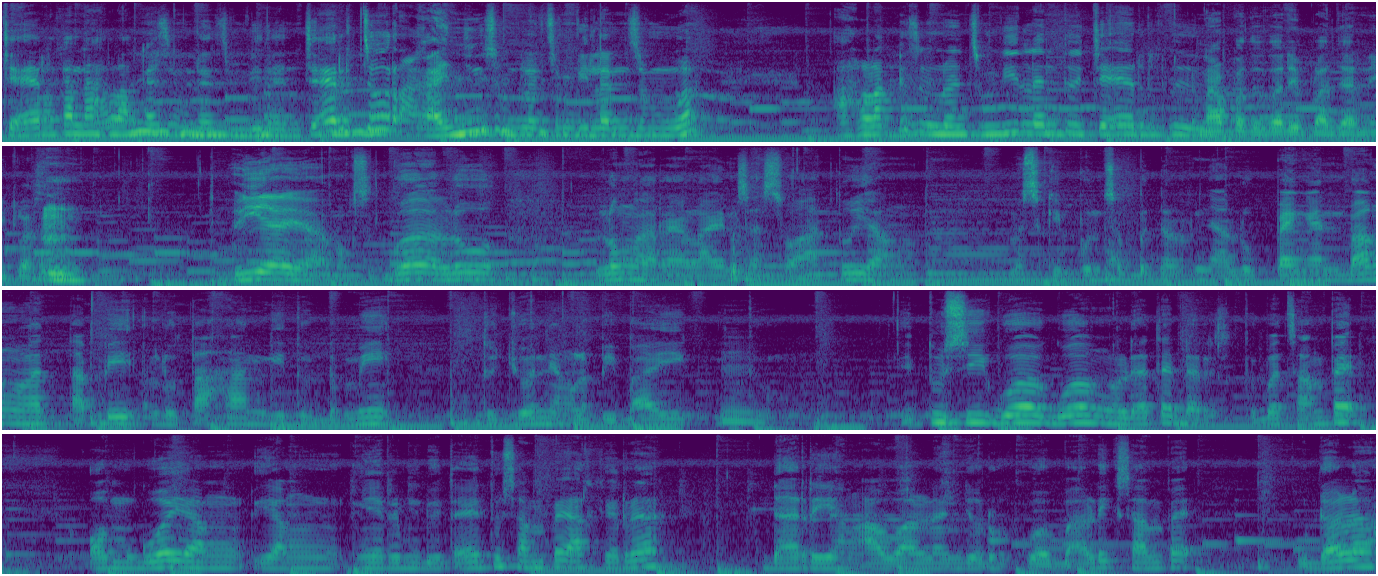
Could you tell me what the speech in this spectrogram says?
CR kan ahlaknya 99. CR curang anjing 99 semua. Ahlaknya 99 tuh CR tuh. kenapa tuh tadi pelajaran ikhlas Iya ya, maksud gue lu lu ngerelain sesuatu yang meskipun sebenarnya lu pengen banget tapi lu tahan gitu demi tujuan yang lebih baik gitu. Itu sih gua gua ngelihatnya dari situ banget sampai om gue yang yang ngirim duit aja tuh sampai akhirnya dari yang awalnya nyuruh gua balik sampai udahlah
